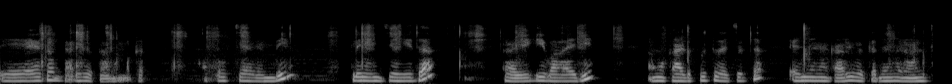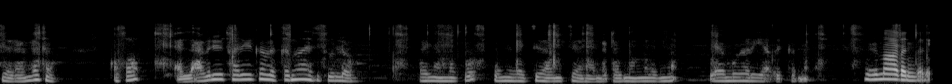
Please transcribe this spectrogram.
വേഗം കറി വെക്കാം നമുക്ക്. അപ്പോൾ ചിരണ്ടി ക്ലീൻ ചെയ്ത് കഴുകി വാരി നമുക്ക് അടുപ്പത്ത് വെച്ചിട്ട് എങ്ങനെ കറി വെക്കുന്നതെന്ന് കാണിച്ചു തരാം കേട്ടോ. അപ്പോൾ എല്ലാവരും ഈ കറിയൊക്കെ വെക്കുന്നതായിരിക്കുമല്ലോ. അപ്പോൾ നമുക്ക് ഒന്ന് വെച്ച് കാണിച്ചു തരാം കേട്ടോ. നമ്മളിന്ന് ചേമ്പ് കറിയാണ് വെക്കുന്നത്. ഒരു നാടൻ കറി.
